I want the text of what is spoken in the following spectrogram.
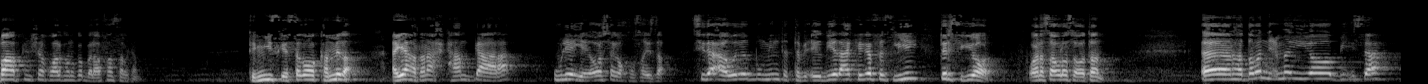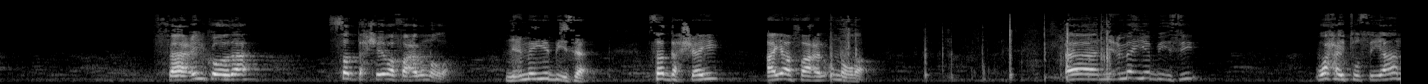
baabkan sheekhu halkan u ka bilaa fasalkan. Tamyiiska isagoo kamida ayaa haddana axkaam gaara u leeyahay oo isaga khusaysa. Sidaa aawadeed buu minta tabciidiyada kaga fasliyey darsigii hore. Waana saa ula socotaan. Haddaba nicmo iyo bisa. Faacilkooda saddex shay baa faacil noqda. Nicmo iyo bisa. Saddex shay ayaa faacil u noqda. Nicmo iyo bisi waxay tusiyaan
